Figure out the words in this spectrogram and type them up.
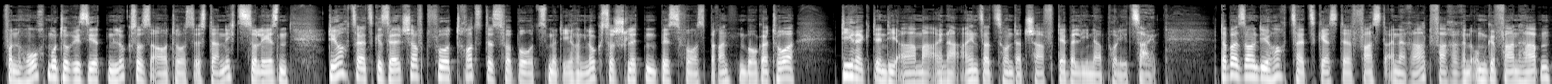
Von hochmotorisierten Luxusautos ist da nichts zu lesen. Die Hochzeitsgesellschaft fuhr trotz des Verbots mit ihren Luxusschlitten bis vors Brandenburger Tor direkt in die Arme einer Einsatzhundertschaft der Berliner Polizei. Dabei sollen die Hochzeitsgäste fast eine Radfahrerin umgefahren haben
